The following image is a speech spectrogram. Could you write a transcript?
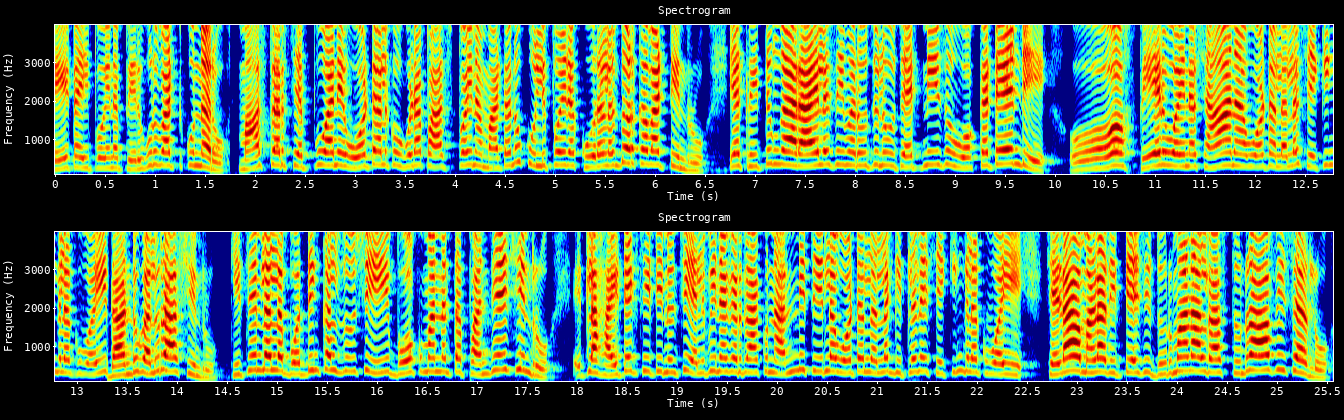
డేట్ అయిపోయిన పెరుగును పట్టుకున్నారు. మాస్టర్ చెప్పు అనే హోటల్కు కూడా పాచిపోయిన మటను కుళ్ళిపోయిన కూరలను దొరకబట్టిండ్రు. ఇక క్రితంగా రాయలసీమ రుచులు చట్నీస్ ఒక్కటేంది? ఓ పేరు పోయిన చాలా హోటళ్ళలో చెక్కింగ్లకు పోయి దండుగలు రాసిండ్రు. కిచెన్లలో బొద్దింకలు చూసి బోకుమన్నంత పనిచేసిండ్రు ఇట్లా హైటెక్ సిటీ నుంచి ఎల్బీ నగర్ దాకున్న అన్ని తీర్ల హోటళ్ళలో గిట్లనే చెక్కింగ్లకు పోయి చెడా మడా తిట్టేసి దుర్మానాలు రాస్తుండ్రు ఆఫీసర్లు.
